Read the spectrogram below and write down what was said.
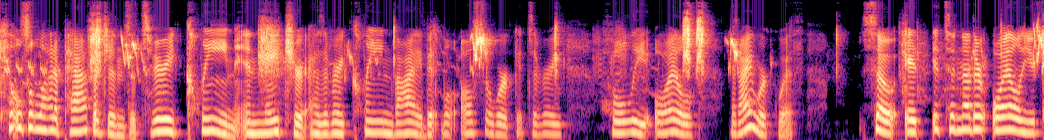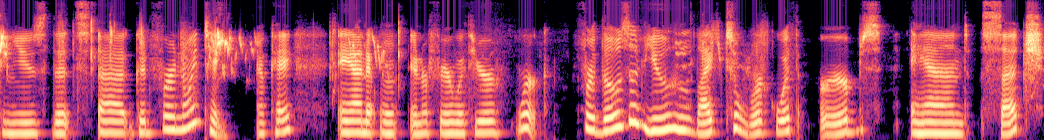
kills a lot of pathogens. It's very clean in nature. It has a very clean vibe. It will also work. It's a very holy oil that I work with. So it, it's another oil you can use that's uh, good for anointing, okay? And it won't interfere with your work. For those of you who like to work with herbs and such,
